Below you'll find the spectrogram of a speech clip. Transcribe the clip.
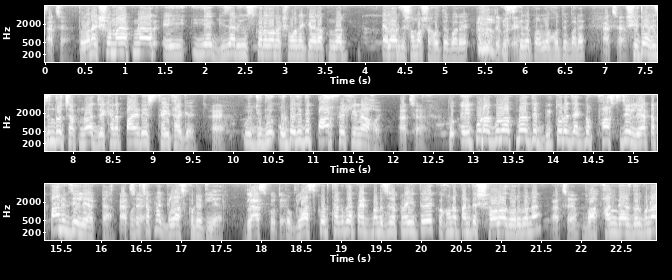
আচ্ছা। তো অনেক সময় আপনার এই ইয়ে গিজার ইউজ করার অনেক সময় অনেকে আর আপনার অ্যালার্জি সমস্যা হতে পারে। স্কিনের প্রবলেম হতে পারে। আচ্ছা। সেটা রিজন হচ্ছে আপনার যেখানে পানিটা স্থায়ী থাকে হ্যাঁ। ওই যদি ওটা যদি পারফেক্টলি না হয় আচ্ছা। তো এই প্রোডাক্টগুলো আপনার যে ভিতরে যে একদম ফার্স্ট যে লেয়ারটা পানির যে লেয়ারটা আচ্ছা। ওটা হচ্ছে আপনার গ্লাস কোটেড লেয়ার গ্লাস কোটে? তো গ্লাস কোট থাকলে আপনার অ্যাডভান্টেজ আপনার ইতে কখনো পানিতে শ্যাওলা ধরবে না আচ্ছা। বা ফাঙ্গাস ধরবে না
